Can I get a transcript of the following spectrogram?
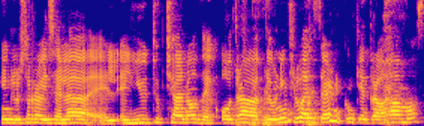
incluso revisé la, el, el, YouTube channel de otra, de un influencer con quien trabajamos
